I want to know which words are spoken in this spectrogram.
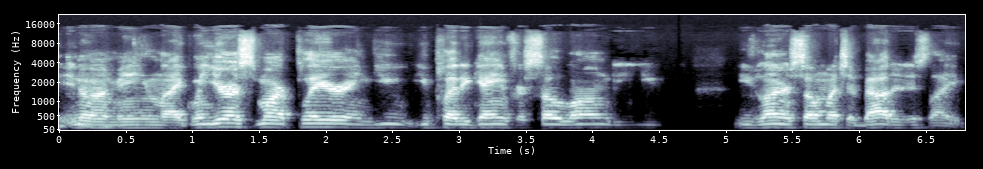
You know what I mean? Like when you're a smart player and you you play the game for so long, you you learn so much about it. It's like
